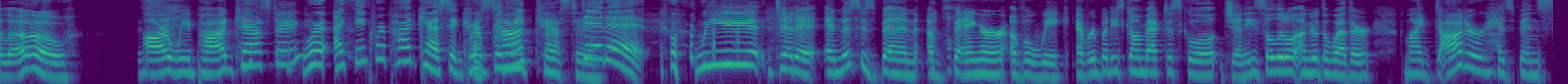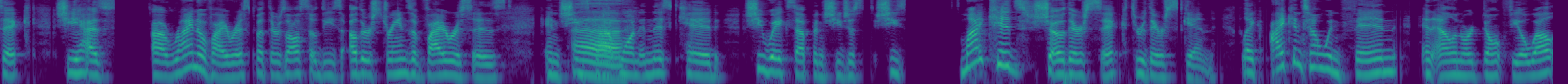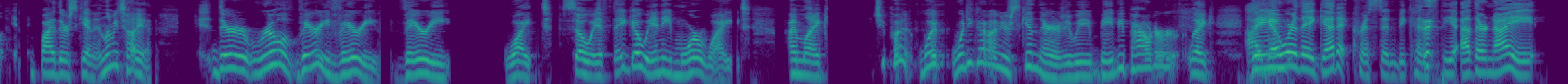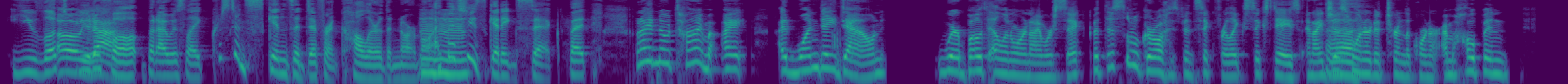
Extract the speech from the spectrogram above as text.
Hello. Are we podcasting? We're I think we're podcasting, We're Kristin. podcasting. we did it. we did it. And this has been a banger of a week. Everybody's going back to school. Jenny's a little under the weather. My daughter has been sick. She has uh, rhinovirus, but there's also these other strains of viruses. And she's got Uh. one. And this kid, she wakes up and she just, she's, my kids show they're sick through their skin. Like I can tell when Finn and Eleanor don't feel well eh, by their skin. And let me tell you, eh, they're real, very, very, very white. So if they go any more white, I'm like, did you put what? What do you got on your skin there? Do we baby powder? Like I know where they get it, Kristin, eh because the other night you looked Oh, yeah. beautiful, but I was like, Kristin's skin's a different color than normal. I bet Mhm. she's getting sick, but but I had no time. I I had one day down where both Eleanor and I were sick, but this little girl has been sick for like six days, and I just Ugh. want her to turn the corner. I'm hoping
